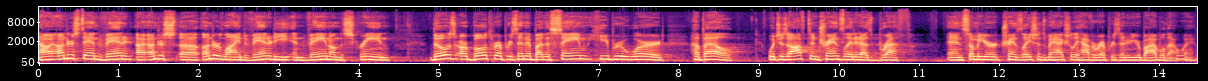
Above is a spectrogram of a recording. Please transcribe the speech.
Now, I understand vanity, I under, uh, underlined vanity and vain on the screen. Those are both represented by the same Hebrew word, habel, which is often translated as breath. And some of your translations may actually have it represented in your Bible that way.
